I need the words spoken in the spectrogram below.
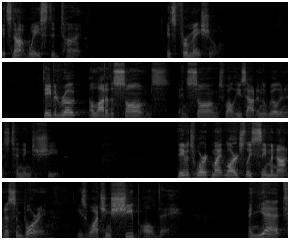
it's not wasted time. It's formational. David wrote a lot of the Psalms and songs while he's out in the wilderness tending to sheep. David's work might largely seem monotonous and boring. He's watching sheep all day. And yet,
